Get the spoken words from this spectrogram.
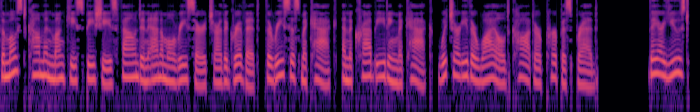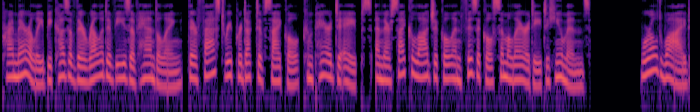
The most common monkey species found in animal research are the grivet, the rhesus macaque, and the crab-eating macaque, which are either wild-caught or purpose-bred. They are used primarily because of their relative ease of handling, their fast reproductive cycle compared to apes and their psychological and physical similarity to humans. Worldwide,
